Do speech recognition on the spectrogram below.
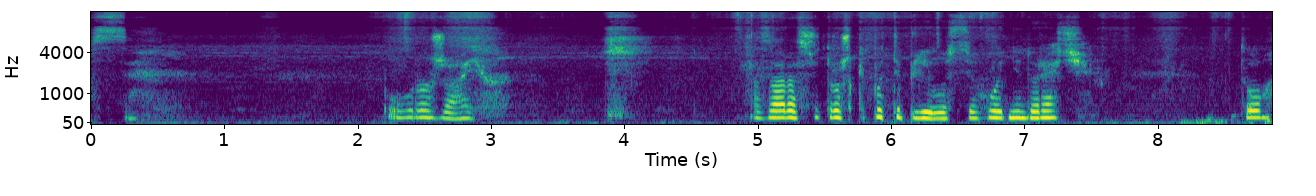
Все. По урожаю. А зараз ще трошки потепліло сьогодні, до речі. То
